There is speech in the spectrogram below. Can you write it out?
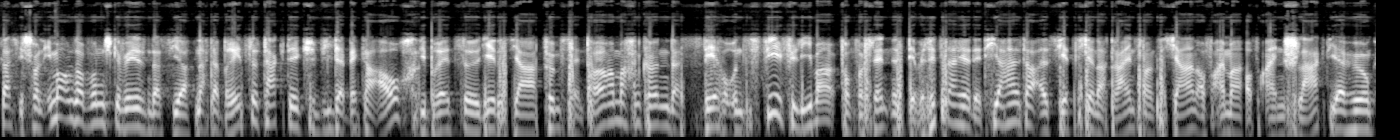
Das ist schon immer unser Wunsch gewesen, dass wir nach der Brezeltaktik, wie der Bäcker auch, die Brezel jedes Jahr 5 Cent teurer machen können. Das wäre uns viel, viel lieber vom Verständnis der Besitzer her, der Tierhalter, als jetzt hier nach 23 Jahren auf einmal auf einen Schlag die Erhöhung.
